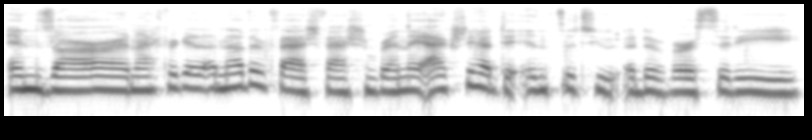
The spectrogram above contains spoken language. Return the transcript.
and Zara and I forget another fast fashion brand, they actually had to institute a diversity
